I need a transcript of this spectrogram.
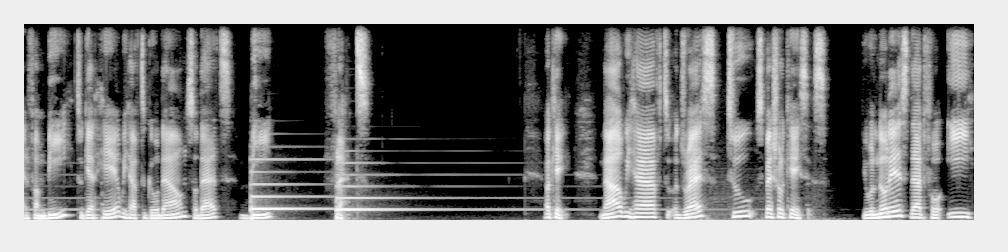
And from B to get here, we have to go down. So that's B flat. Okay, now we have to address two special cases. You will notice that for E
